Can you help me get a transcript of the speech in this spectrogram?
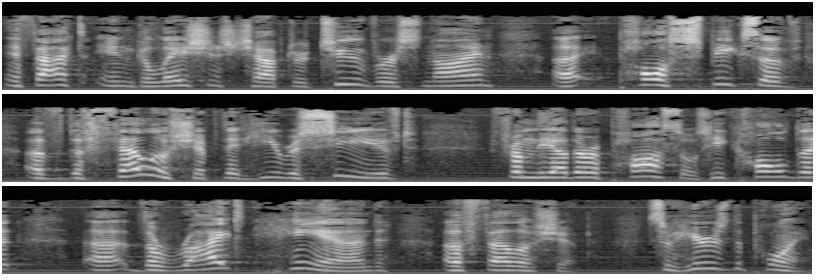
In fact, in Galatians chapter 2, verse 9, uh, Paul speaks of, of the fellowship that he received from the other apostles. He called it uh, the right hand of fellowship. So here's the point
